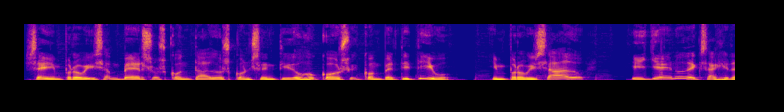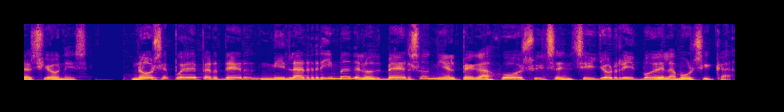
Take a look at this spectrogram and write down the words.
se improvisan versos contados con sentido jocoso y competitivo, improvisado y lleno de exageraciones, no se puede perder ni la rima de los versos ni el pegajoso y sencillo ritmo de la música.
